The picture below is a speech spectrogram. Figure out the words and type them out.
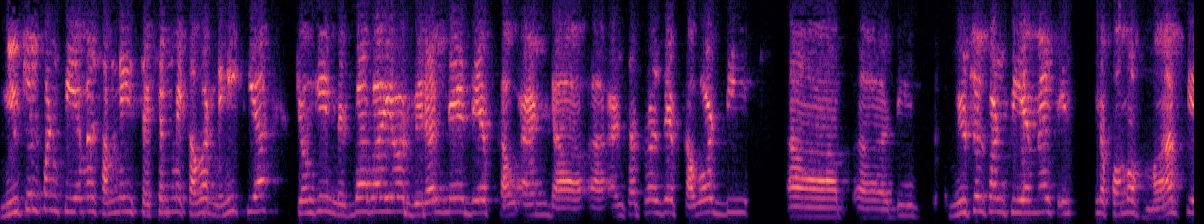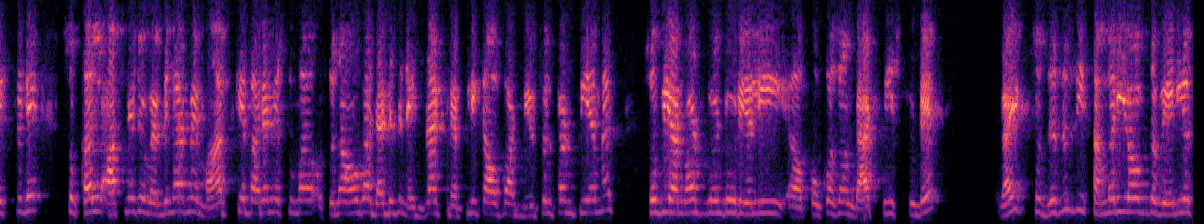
mutual fund PMS हमने इस सेशन में कवर नहीं किया क्योंकि मिसबा भाई और विरल ने देव and and covered the the mutual fund PMS in the form of MARS यस्टरडे तो कल आपने जो वेबिनार में मार्च के बारे में सुना सुना होगा that is an exact replica of our mutual fund PMS so we are not going to really uh, focus on that piece today right so this is the summary of the various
